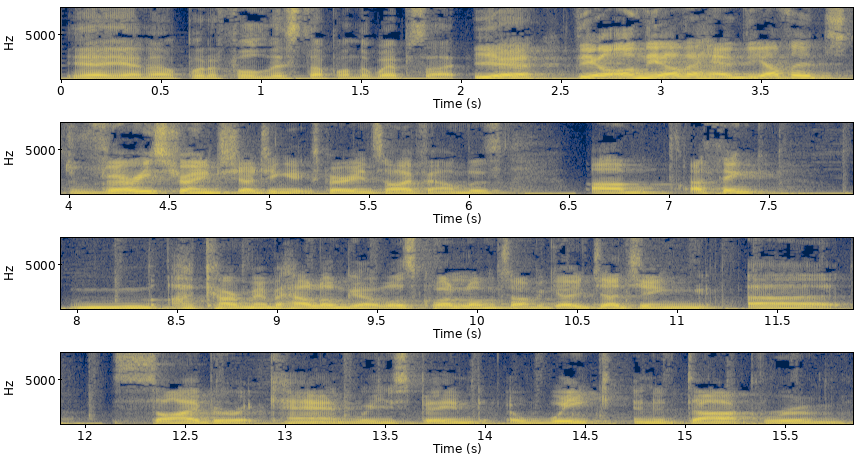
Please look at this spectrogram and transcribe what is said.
Yeah, yeah, no, I'll put a full list up on the website. Yeah. The, on the other hand, the other very strange judging experience I found was, um, I think I can't remember how long ago it was, quite a long time ago, judging uh, cyber at Cannes, where you spend a week in a dark room,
